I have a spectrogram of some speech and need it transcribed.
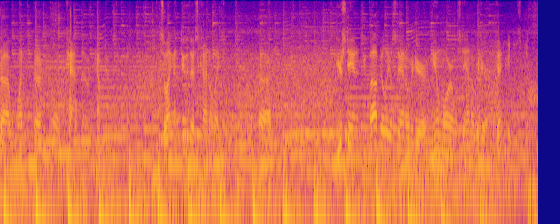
the one the cat the countdown. So I'm gonna do this kind of like uh, you're standing. Bob Billy will stand over here. Neil Moore will stand over here. Okay.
